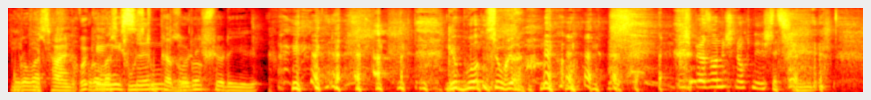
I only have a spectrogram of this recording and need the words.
die, oder was, die Zahlen rückgängig oder was tust sind, du persönlich oder? für die Geburtenzugang? ich persönlich noch nichts.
